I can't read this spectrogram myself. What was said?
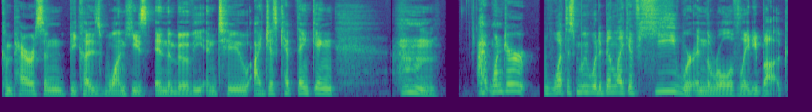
comparison because one, he's in the movie, and two, I just kept thinking, hmm, I wonder what this movie would have been like if he were in the role of Ladybug.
